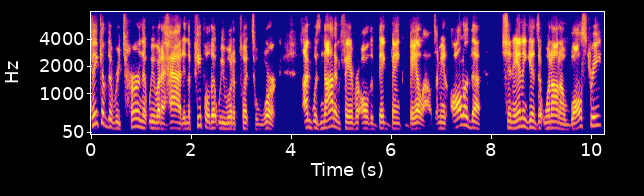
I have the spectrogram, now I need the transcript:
think of the return that we would have had and the people that we would have put to work. I was not in favor of all the big bank bailouts. I mean, all of the shenanigans that went on on Wall Street,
